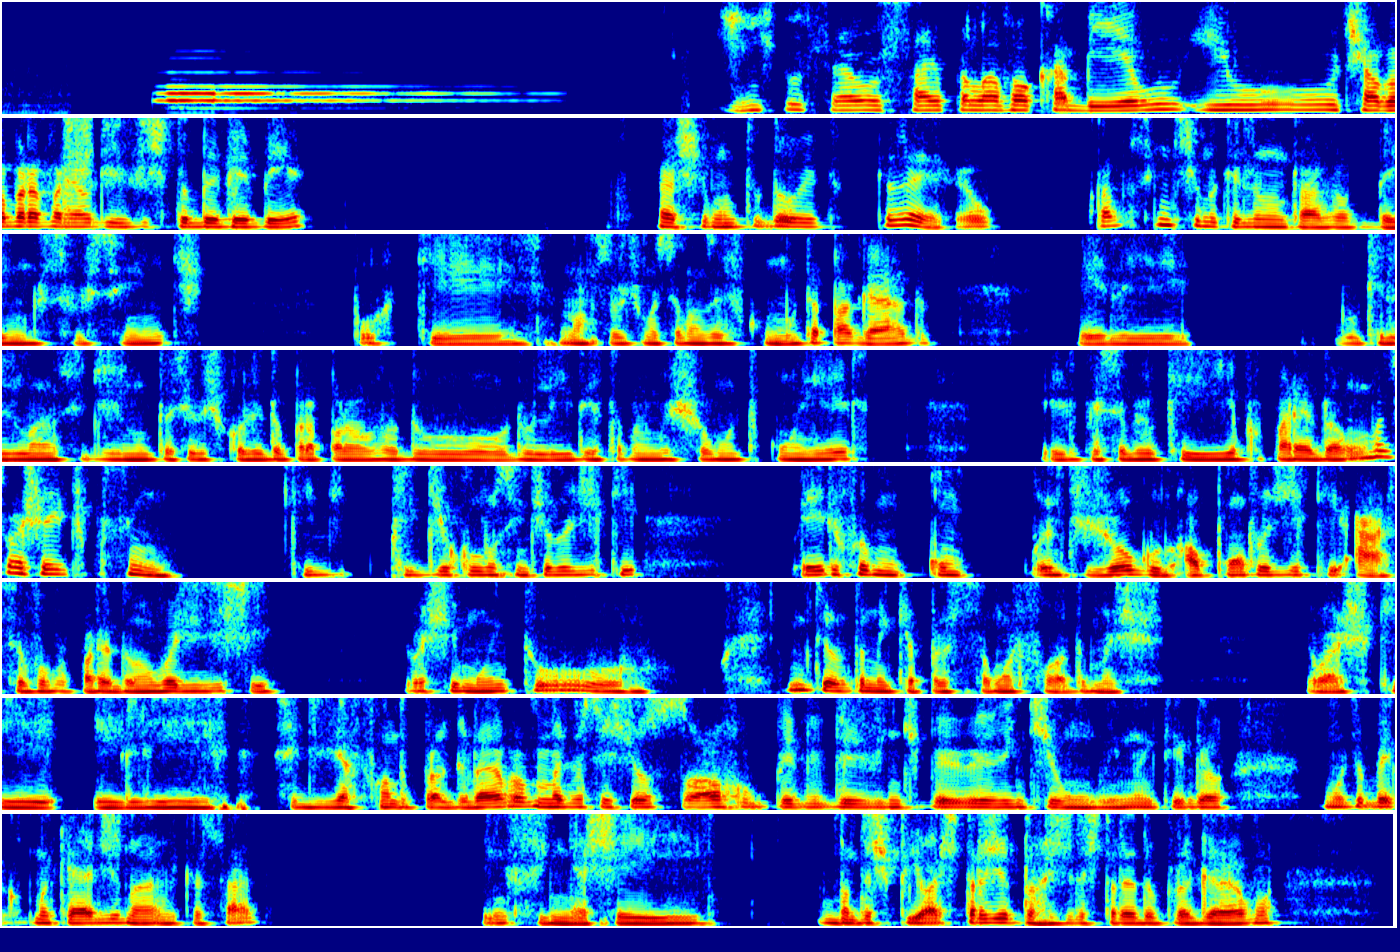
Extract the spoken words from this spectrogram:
Gente do céu, eu saio pra lavar o cabelo e o Thiago Abravanel desiste do BBB. Achei muito doido. Quer dizer, eu tava sentindo que ele não tava bem o suficiente, porque nas últimas semanas ele ficou muito apagado. Ele aquele lance de não ter sido escolhido para a prova do, do líder também mexeu muito com ele. Ele percebeu que ia pro paredão, mas eu achei, tipo assim, ridículo no sentido de que ele foi com antijogo ao ponto de que, ah, se eu for pro paredão eu vou desistir. Eu achei muito. Eu entendo também que a pressão é foda, mas eu acho que ele se dizia fã do programa, mas assistiu só o BBB 20 BBB 21 e não entendeu muito bem como é é a dinâmica, sabe? Enfim, achei uma das piores trajetórias da história do programa.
